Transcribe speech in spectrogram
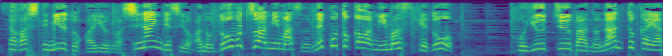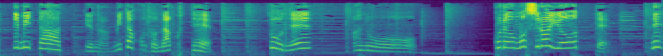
探してみるとかいうのはしないんですよ。あの、動物は見ます。猫とかは見ますけど、こう YouTuber のなんとかやってみたっていうのは見たことなくて、そうね、あのー、これ面白いよって、ね、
